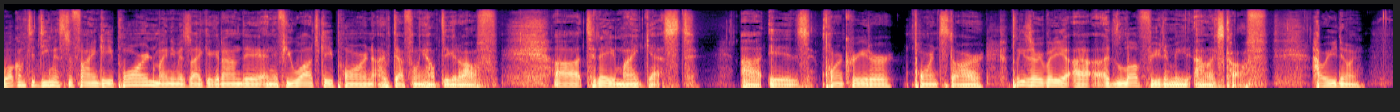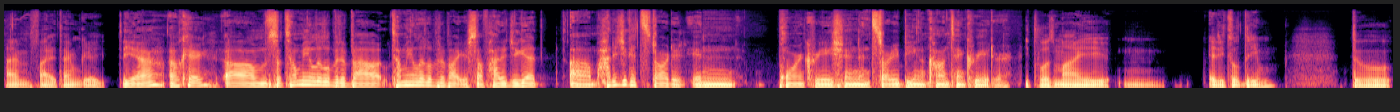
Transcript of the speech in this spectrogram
Welcome to Demystifying Gay Porn. My name is Ike Grande, and if you watch gay porn, I've definitely helped you get off. Uh, today, my guest uh, is porn creator, porn star. Please, everybody, uh, I'd love for you to meet Alex Kof. How are you doing? I'm fine. I'm great. Yeah. Okay. Um, so tell me a little bit about tell me a little bit about yourself. How did you get um, How did you get started in porn creation and started being a content creator? It was my mm, a little dream to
